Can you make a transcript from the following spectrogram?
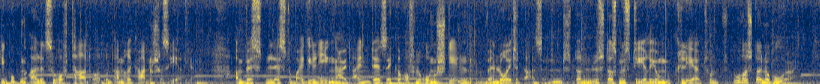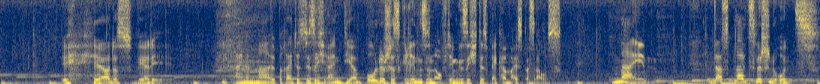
Die gucken alle zu oft Tatort und amerikanische Serien. Am besten lässt du bei Gelegenheit einen der Säcke offen rumstehen. Wenn Leute da sind, dann ist das Mysterium geklärt und du hast deine Ruhe. Ja, das werde. Mit einem Mal breitete sich ein diabolisches Grinsen auf dem Gesicht des Bäckermeisters aus. Nein, das bleibt zwischen uns.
